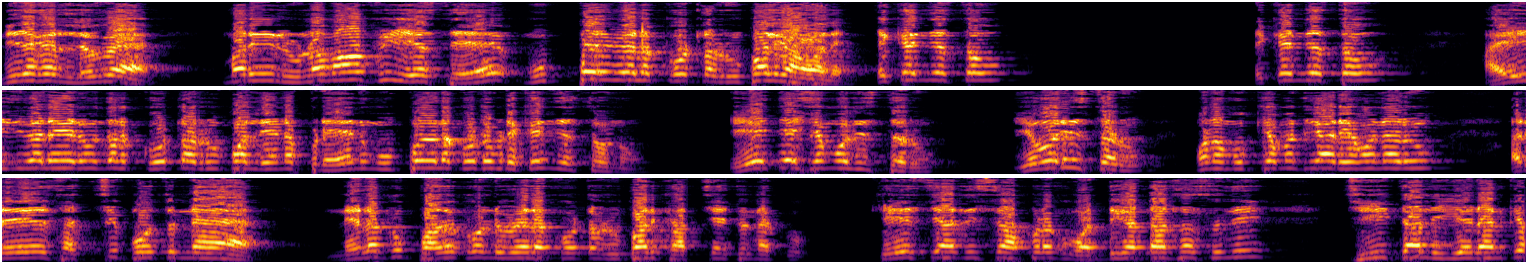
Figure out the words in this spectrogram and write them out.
నీ దగ్గర లేవే మరి రుణమాఫీ చేస్తే ముప్పై వేల కోట్ల రూపాయలు కావాలి. ఎక్కడ చేస్తావు ఎక్కడ చేస్తావు ఐదు వేల ఏడు వందల కోట్ల రూపాయలు లేనప్పుడే నువ్వు ముప్పై వేల కోట్ల ఎక్కడ చేస్తావు నువ్వు? ఏ దేశం వాళ్ళు ఇస్తారు? ఎవరు ఇస్తారు? మన ముఖ్యమంత్రి గారు ఏమన్నారు? అరే చచ్చిపోతున్నా. నెలకు పదకొండు వేల కోట్ల రూపాయలు ఖర్చు అవుతుంది నాకు. కేసీఆర్ ఇస్తే అప్పుడకు వడ్డీ కట్టాల్సి వస్తుంది. జీతాలు ఇవ్వడానికి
